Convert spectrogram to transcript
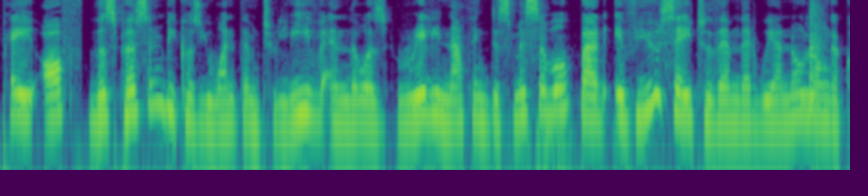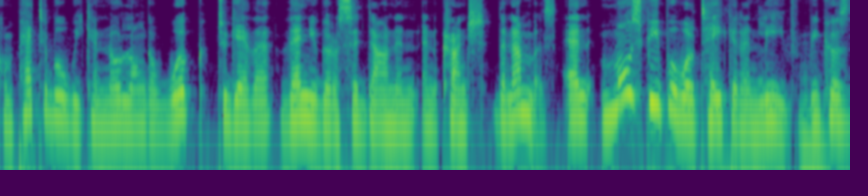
pay off this person because you want them to leave and there was really nothing dismissible. But if you say to them that we are no longer compatible, we can no longer work together, then you got to sit down and, and crunch the numbers. And most people will take it and leave mm. because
